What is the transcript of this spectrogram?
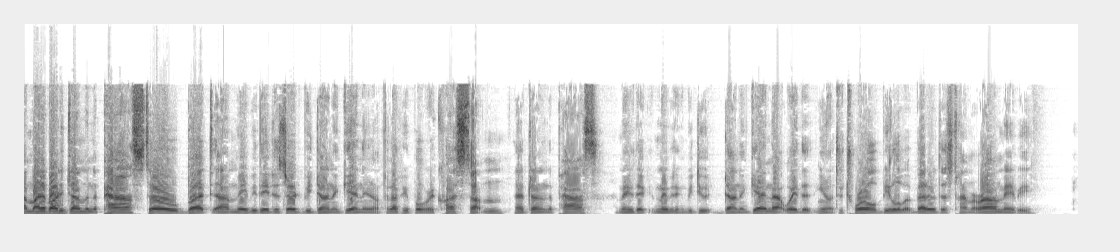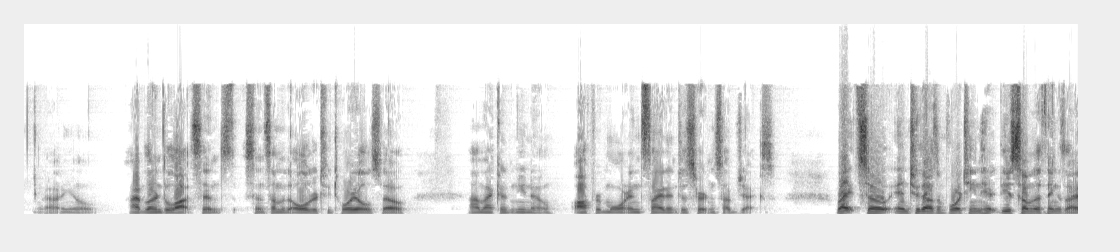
I might have already done them in the past, so but uh, maybe they deserve to be done again. You know, if enough people request something that I've done in the past, maybe they, maybe they can be do, done again. That way, that you know, tutorial will be a little bit better this time around. Maybe, uh, you know, I've learned a lot since since some of the older tutorials, so um, I can you know offer more insight into certain subjects. Right. So in 2014, here, these are some of the things I,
